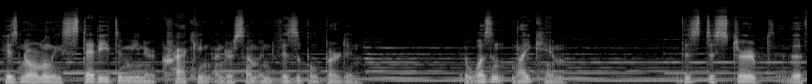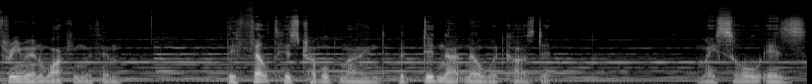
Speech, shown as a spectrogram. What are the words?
his normally steady demeanor cracking under some invisible burden. It wasn't like him. This disturbed the three men walking with him they felt his troubled mind, but did not know what caused it. My soul is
